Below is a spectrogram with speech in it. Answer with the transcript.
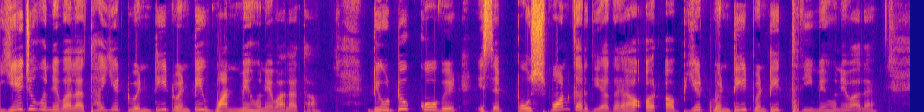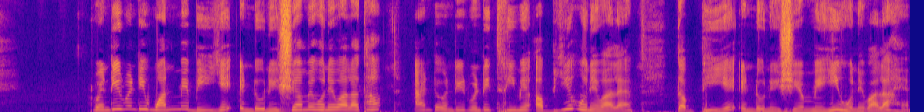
ये जो होने वाला था, ये 2021 में होने वाला था। ड्यू टू कोविड इसे पोस्टपोन कर दिया गया और अब ये 2023 में होने वाला है। 2021 में भी ये इंडोनेशिया में होने वाला था एंड 2023 में अब ये होने वाला है, तब भी ये इंडोनेशिया में ही होने वाला है।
